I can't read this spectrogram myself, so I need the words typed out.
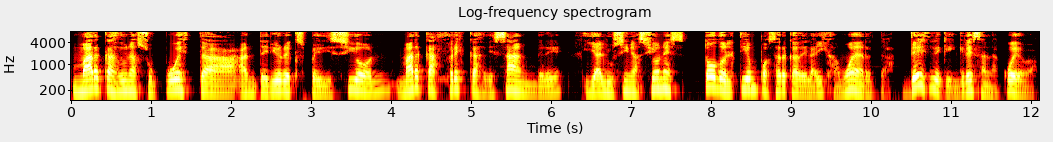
marcas de una supuesta anterior expedición, marcas frescas de sangre y alucinaciones todo el tiempo acerca de la hija muerta, desde que ingresa en la cueva.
